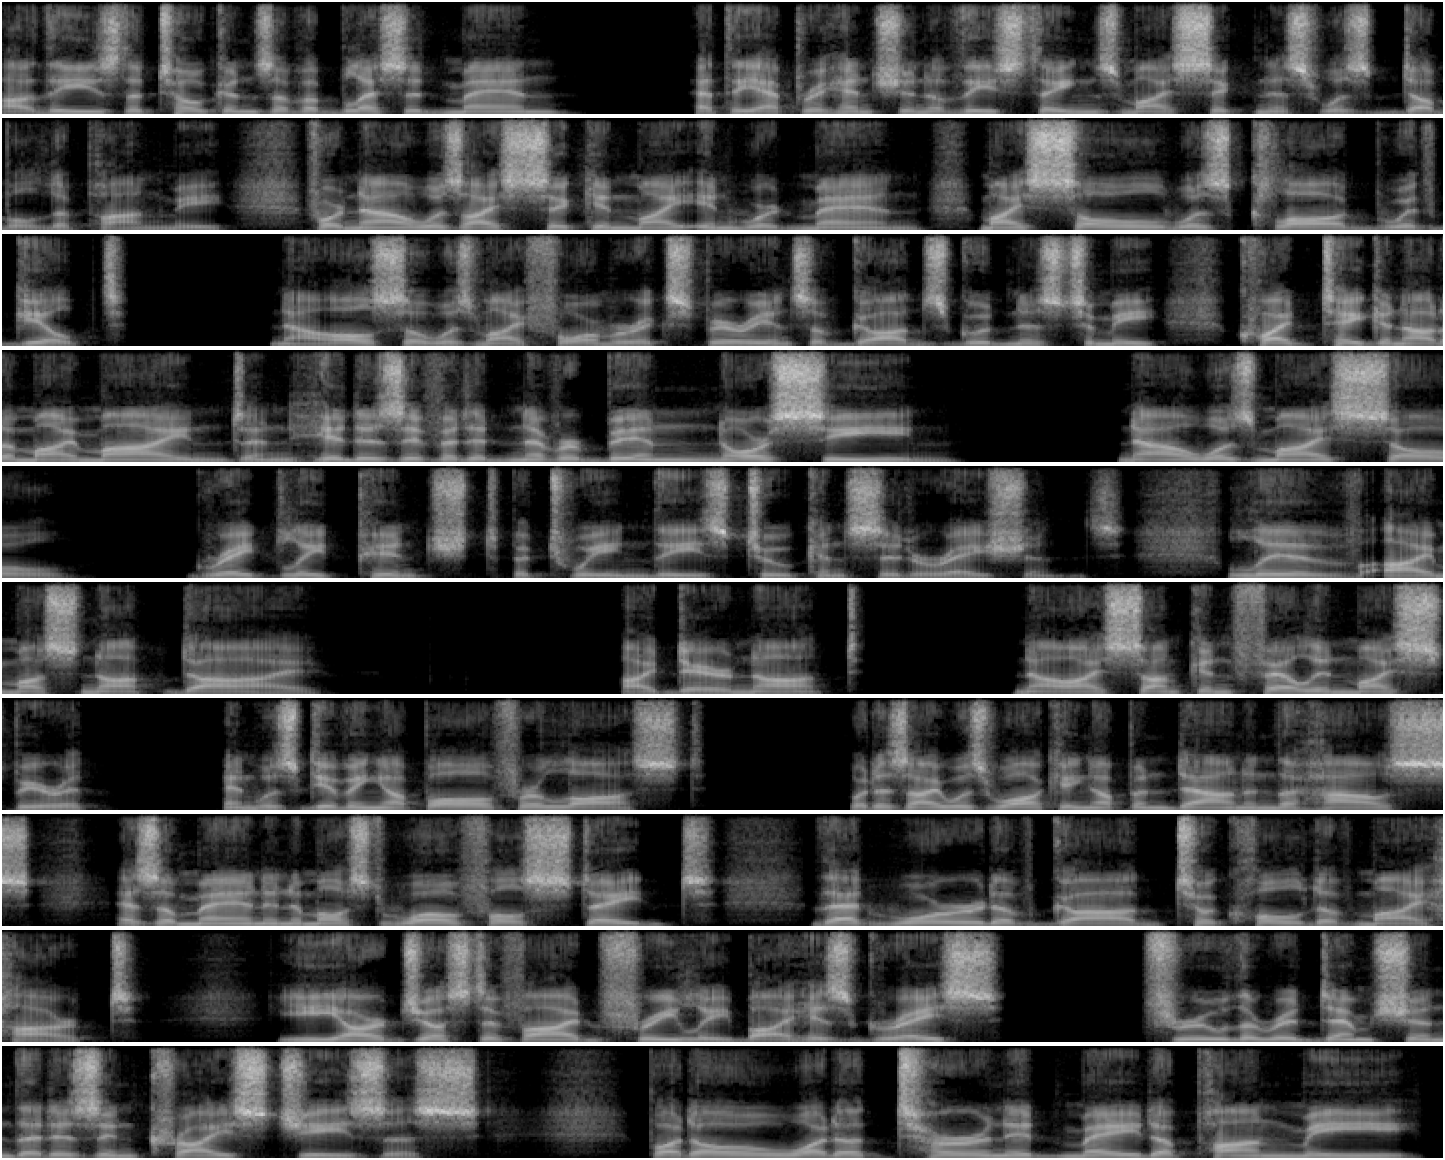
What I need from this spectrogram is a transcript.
Are these the tokens of a blessed man? At the apprehension of these things my sickness was doubled upon me, for now was I sick in my inward man, my soul was clogged with guilt. Now also was my former experience of God's goodness to me quite taken out of my mind, and hid as if it had never been nor seen. Now was my soul greatly pinched between these two considerations. Live I must not die. I dare not. Now I sunk and fell in my spirit, and was giving up all for lost. But as I was walking up and down in the house, as a man in a most woeful state, that word of God took hold of my heart. Ye are justified freely by his grace, through the redemption that is in Christ Jesus. But oh, what a turn it made upon me!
